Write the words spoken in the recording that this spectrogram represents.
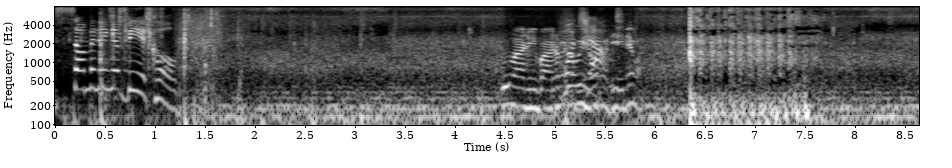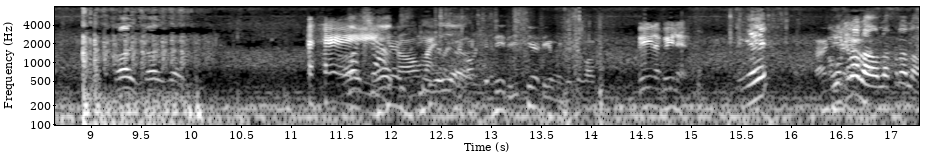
summoning a vehicle. Cứ mà enemy bà nó có bị nó mà đi đấy. rồi rồi rồi đi nè đi nè nghe không có đâu là có đâu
